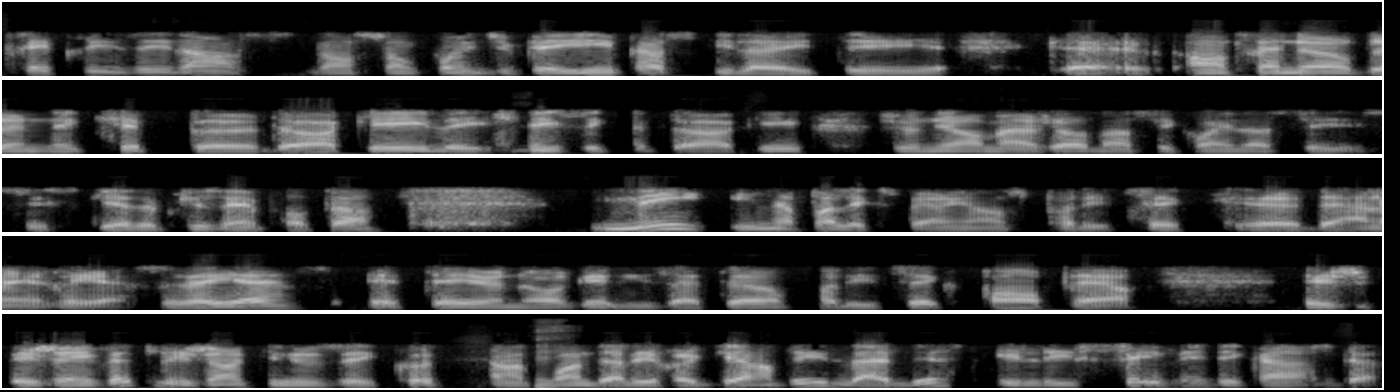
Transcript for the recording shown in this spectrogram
très prisé dans, dans son coin du pays parce qu'il a été euh, entraîneur d'une équipe euh, de hockey. Les, les équipes de hockey junior majeur dans ces coins-là, c'est, c'est ce qui est le plus important. Mais il n'a pas l'expérience politique euh, d'Alain Reyes. Reyes était un organisateur politique hors pair. Et j'invite les gens qui nous écoutent, Antoine, d'aller regarder la liste et les CV des candidats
